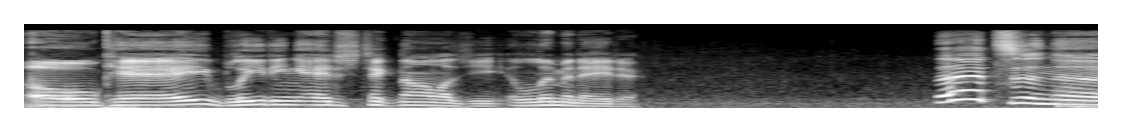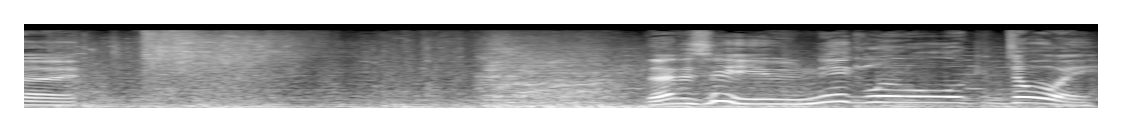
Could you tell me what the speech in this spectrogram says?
Okay, bleeding edge technology, eliminator. That's an uh That is a unique little looking toy.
